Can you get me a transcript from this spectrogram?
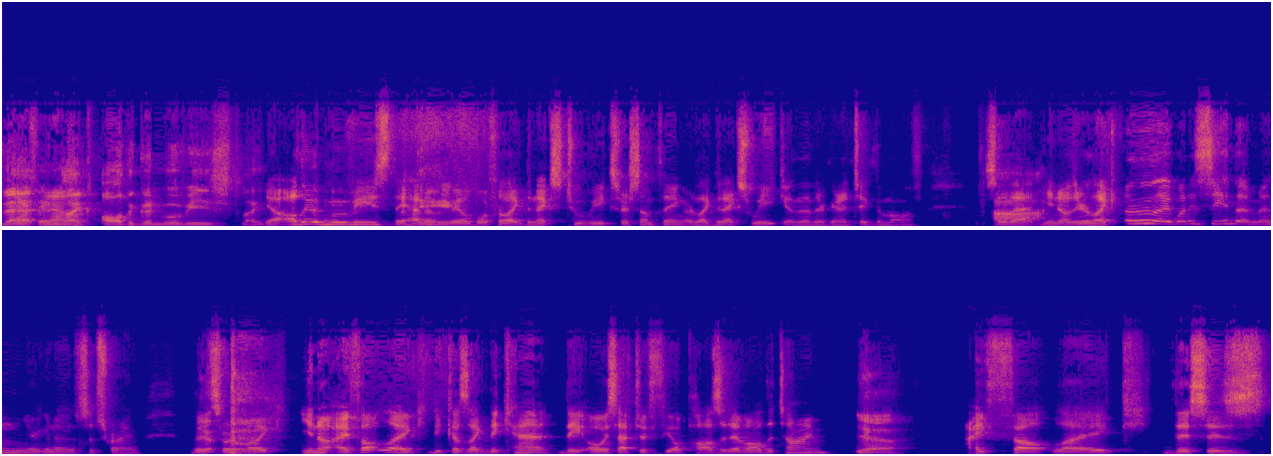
that yeah, and like all the good movies. Like yeah, all the good movies they have them available for like the next two weeks or something, or like the next week, and then they're going to take them off, so ah. that you know you're like, oh, I want to see them, and you're going to subscribe. But yeah. it's sort of like you know, I felt like because like they can't, they always have to feel positive all the time. Yeah I felt like this is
